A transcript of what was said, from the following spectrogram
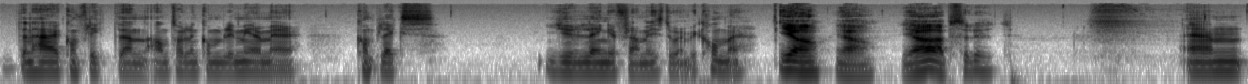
den här konflikten antagligen kommer bli mer och mer komplex ju längre fram i historien vi kommer. Ja, ja, ja absolut. Um,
